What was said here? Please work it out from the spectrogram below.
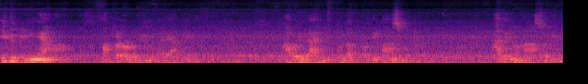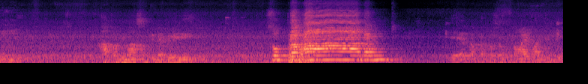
ഇത് പിന്നെ മക്കളോട് വരാൻ അവിടെ ഒരു അത്ഭുത പ്രതിഭാസമുണ്ട് അതിനൊന്ന് ആസ്വദിക്കും ആ പ്രതിഭാസത്തിന്റെ പേര് സുപ്രഭാതം. കേരളത്തെ പ്രശസ്തമായി പാട്ടില്ല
